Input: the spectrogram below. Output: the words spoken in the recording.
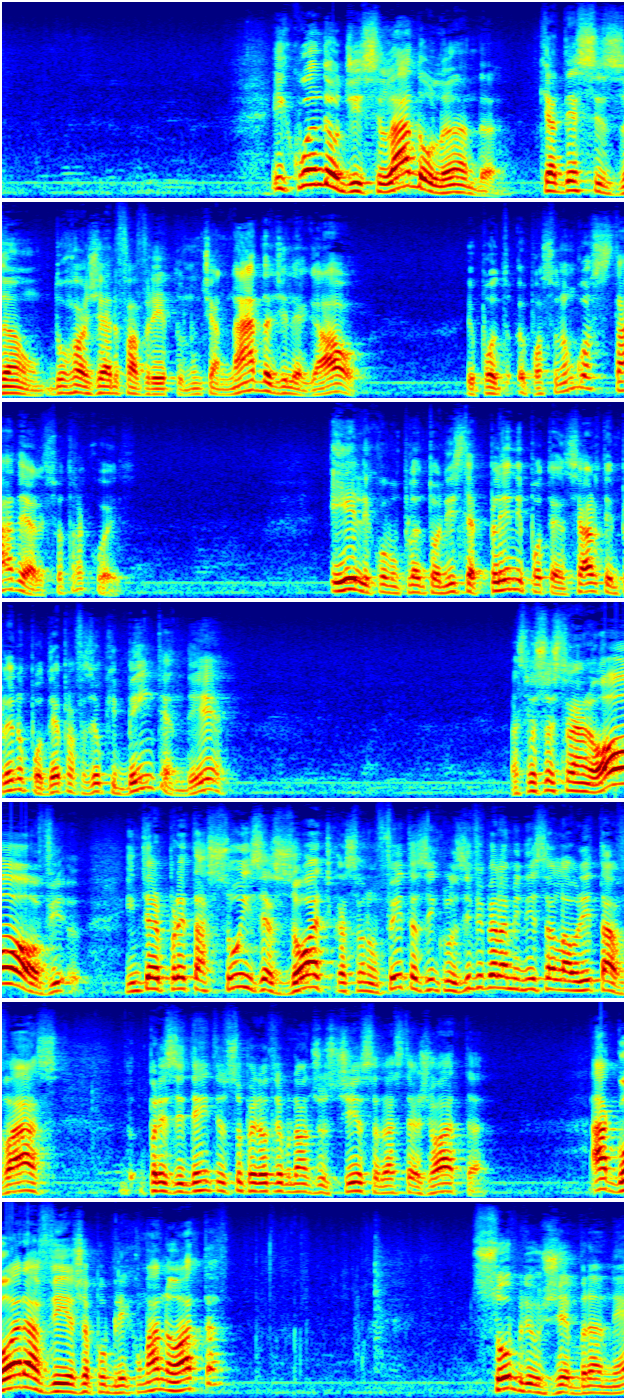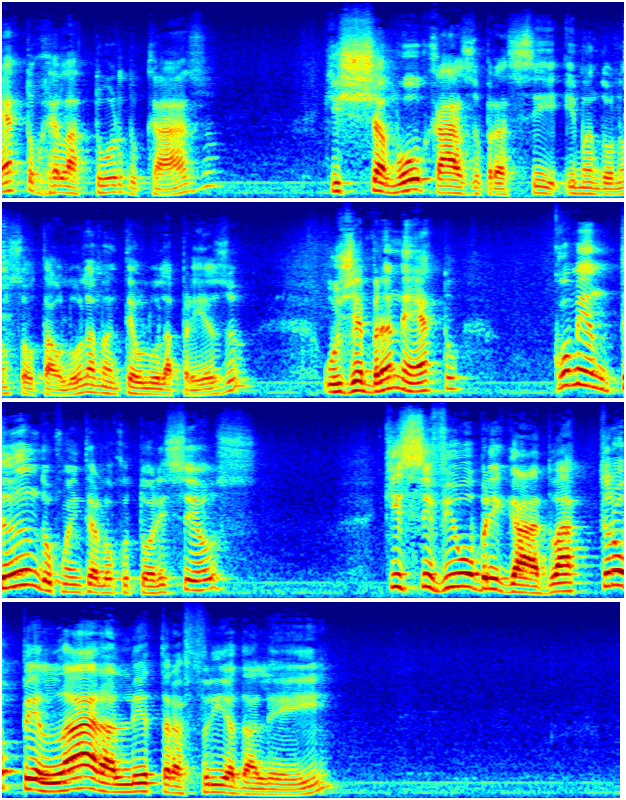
E quando eu disse lá da Holanda que a decisão do Rogério Favreto não tinha nada de legal, eu posso não gostar dela, isso é outra coisa. Ele, como plantonista, é plenipotenciário, tem pleno poder para fazer o que bem entender. As pessoas estranham, oh, interpretações exóticas foram feitas, inclusive pela ministra Laurita Vaz, presidente do Superior Tribunal de Justiça, do STJ. Agora a Veja publica uma nota sobre o Gebran Neto, relator do caso, que chamou o caso para si e mandou não soltar o Lula, manter o Lula preso. O Gebran Neto comentando com interlocutores seus que se viu obrigado a atropelar a letra fria da lei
